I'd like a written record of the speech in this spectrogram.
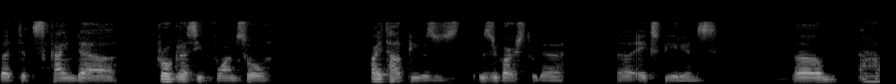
but it's kind of progressive one. So quite happy with, with regards to the uh, experience. Um, uh,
